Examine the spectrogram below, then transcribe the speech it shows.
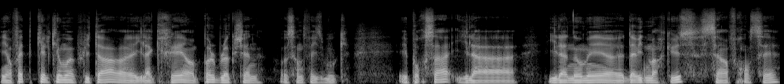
Et en fait, quelques mois plus tard, euh, il a créé un pôle blockchain au sein de Facebook. Et pour ça, il a, il a nommé euh, David Marcus, c'est un Français.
